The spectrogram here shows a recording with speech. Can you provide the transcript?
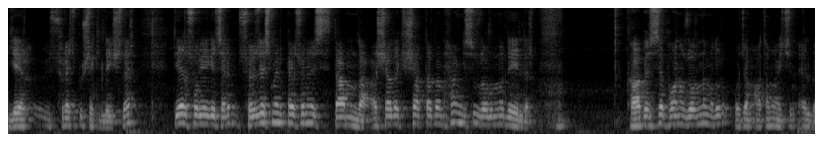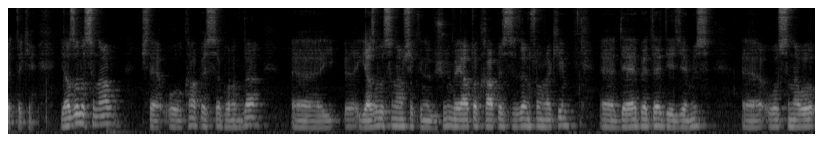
yer süreç bu şekilde işler. Diğer soruya geçelim. Sözleşmeli personel istihdamında aşağıdaki şartlardan hangisi zorunlu değildir? KPSS puanı zorunlu mudur? Hocam atama için elbette ki. Yazılı sınav işte o KPSS puanında e, yazılı sınav şeklinde düşünün veya da KPSS'den sonraki e, DHBT diyeceğimiz e, o sınavı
